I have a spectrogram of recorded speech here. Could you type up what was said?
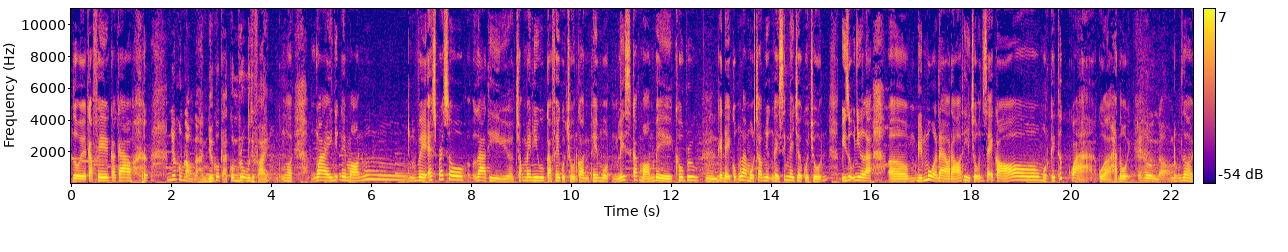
rồi cà phê cacao nhớ không lầm là hình như có cả cold brew thì phải đúng rồi ngoài những cái món về espresso ra thì trong menu cà phê của trốn còn thêm một list các món về cold brew. Ừ. cái đấy cũng là một trong những cái signature của trốn ví dụ như là uh, đến mùa nào đó thì trốn sẽ có một cái thức quả của Hà Nội. Cái hương đó. Đúng rồi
